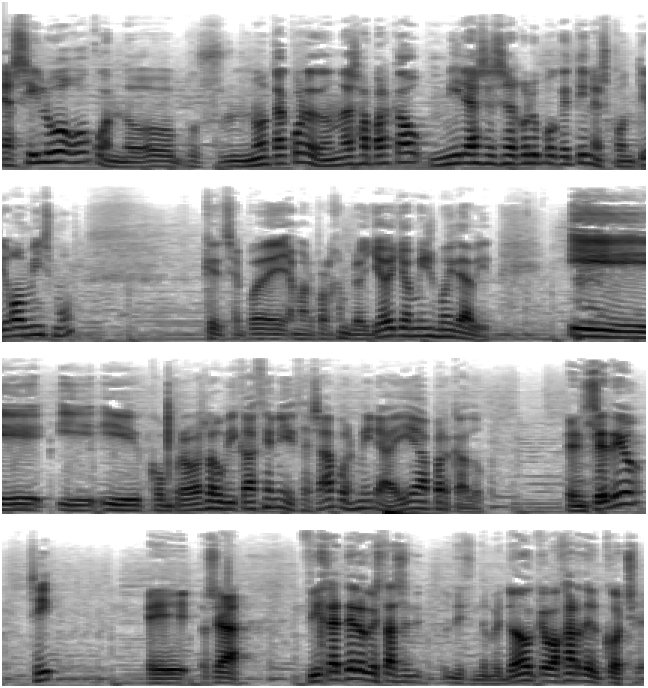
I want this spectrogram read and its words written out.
así luego, cuando pues, no te acuerdas de dónde has aparcado, miras ese grupo que tienes contigo mismo, que se puede llamar, por ejemplo, yo, yo mismo y David, y, y, y compruebas la ubicación y dices, ah, pues mira, ahí he aparcado. ¿En serio? Sí, Eh, o sea, fíjate lo que estás diciendo. Me tengo que bajar del coche.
